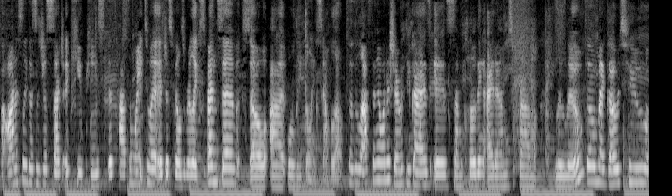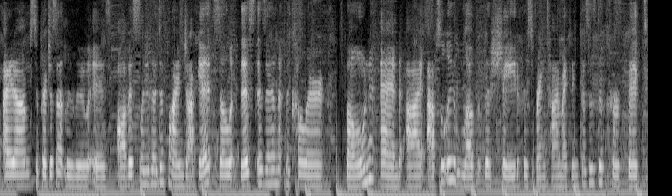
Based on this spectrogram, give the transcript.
But honestly, this is just such a cute piece. This has some weight to it. It just feels really expensive. So I will leave the links down below. So the last thing I want to share with you guys is some items from Lulu. So my go-to items to purchase at Lulu is obviously the Define jacket. So this is in the color Bone and I absolutely love the shade for springtime. I think this is the perfect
